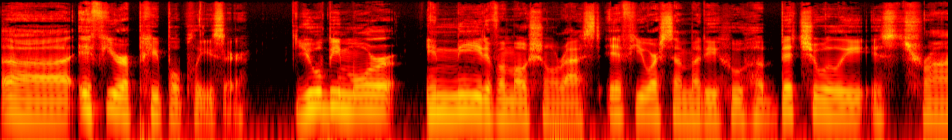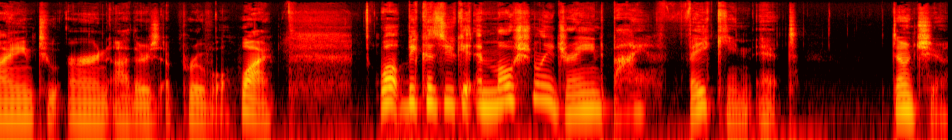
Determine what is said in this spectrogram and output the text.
uh, if you're a people pleaser. You will be more in need of emotional rest if you are somebody who habitually is trying to earn others' approval. Why? Well, because you get emotionally drained by faking it, don't you?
